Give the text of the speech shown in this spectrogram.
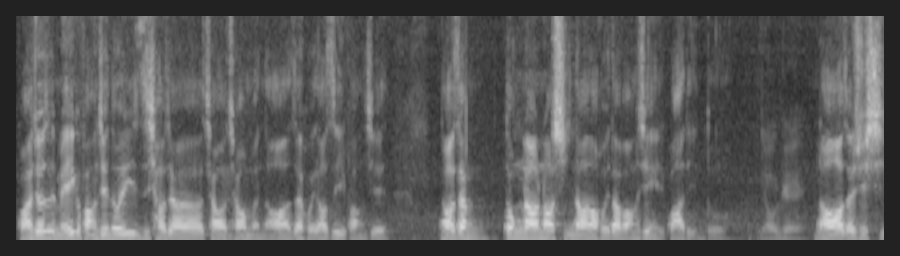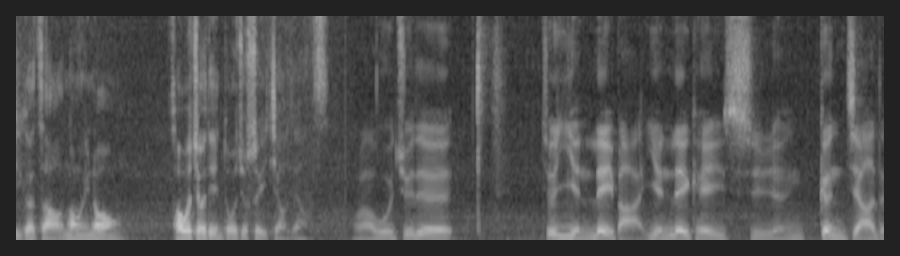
反正就是每一个房间都一直敲敲敲敲门，然后再回到自己房间，然后这样东闹闹西闹闹，回到房间也八点多，OK，然后再去洗个澡，弄一弄，差不多九点多就睡觉这样子。哇，我觉得就眼泪吧，眼泪可以使人更加的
